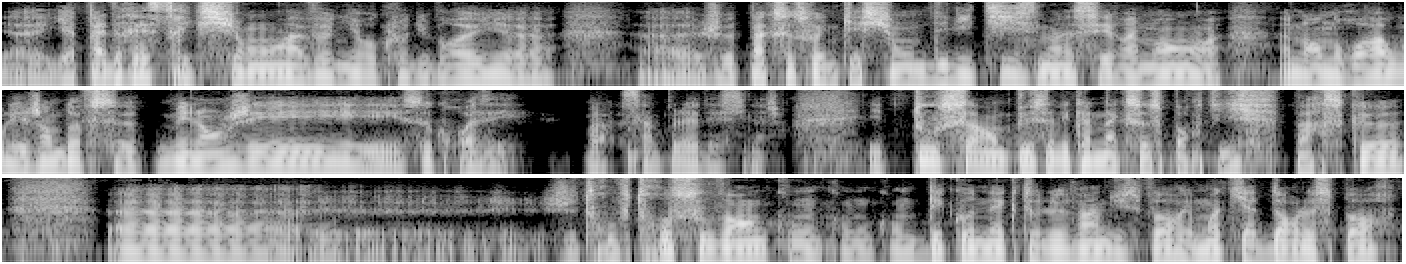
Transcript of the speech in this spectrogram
Il n'y a pas de restriction à venir au Clos du Breuil. Euh, euh, je veux pas que ce soit une question d'élitisme. C'est vraiment euh, un endroit où les gens doivent se mélanger et se croiser. Voilà, c'est un peu la destination. Et tout ça en plus avec un axe sportif, parce que euh, je trouve trop souvent qu'on déconnecte le vin du sport. Et moi qui adore le sport,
